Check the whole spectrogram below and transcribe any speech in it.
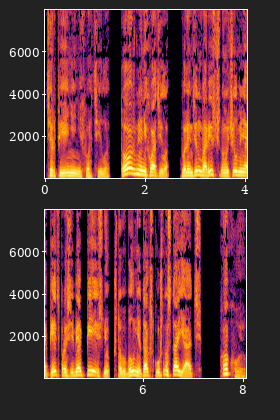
Терпения не хватило. — Тоже мне не хватило. Валентин Борисович научил меня петь про себя песню, чтобы было не так скучно стоять. — Какую?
